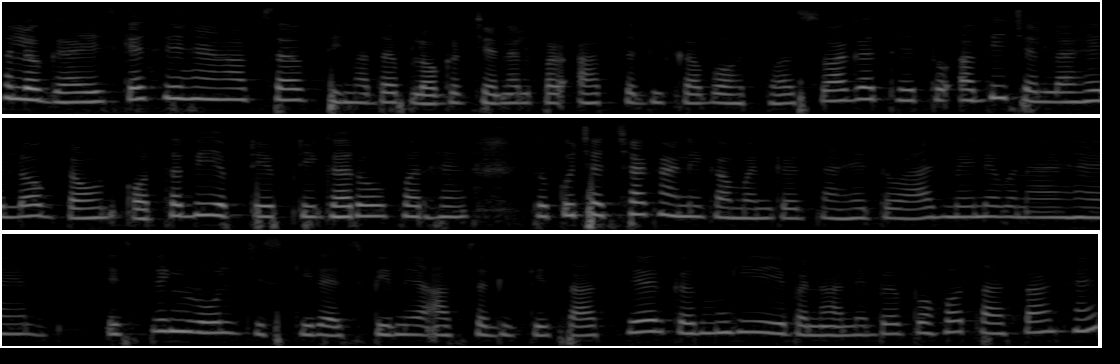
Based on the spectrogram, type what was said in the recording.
हेलो गाइस, कैसे हैं आप सब? तिमादा ब्लॉगर चैनल पर आप सभी का बहुत बहुत स्वागत है। तो अभी चल रहा है लॉकडाउन और सभी अपने अपने घरों पर हैं। तो कुछ अच्छा खाने का मन करता है तो आज मैंने बनाया है स्प्रिंग रोल जिसकी रेसिपी मैं आप सभी के साथ शेयर करूँगी, ये बनाने में बहुत आसान है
